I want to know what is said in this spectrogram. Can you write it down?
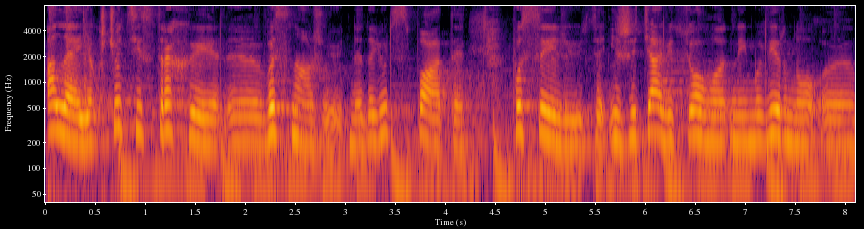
Але якщо ці страхи е, виснажують, не дають спати, посилюються, і життя від цього неймовірно, е,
